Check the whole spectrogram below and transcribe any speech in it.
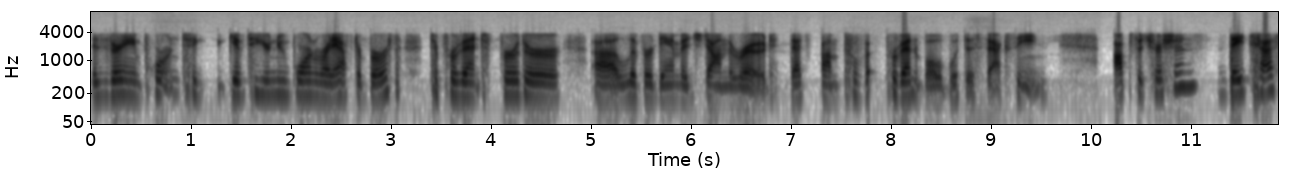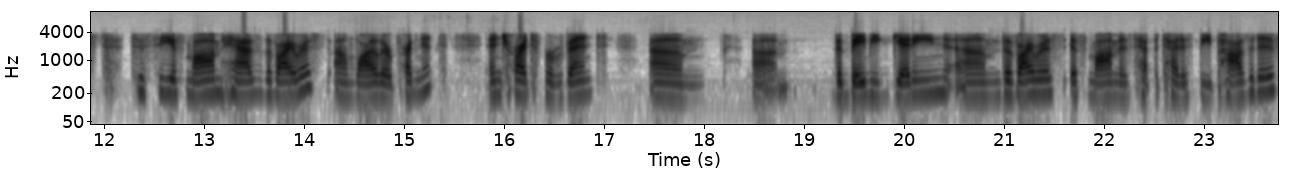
is very important to give to your newborn right after birth to prevent further uh, liver damage down the road. That's um, pre- preventable with this vaccine. Obstetricians they test to see if mom has the virus um, while they're pregnant and try to prevent um, um, the baby getting um, the virus if mom is hepatitis B positive.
